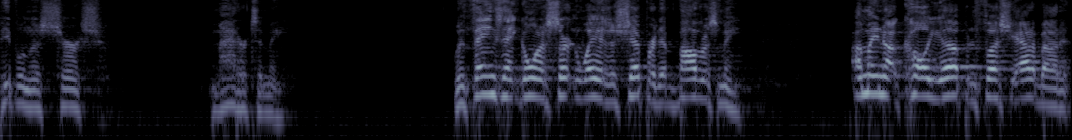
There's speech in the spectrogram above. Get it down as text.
people in this church matter to me. When things ain't going a certain way as a shepherd, it bothers me. I may not call you up and fuss you out about it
